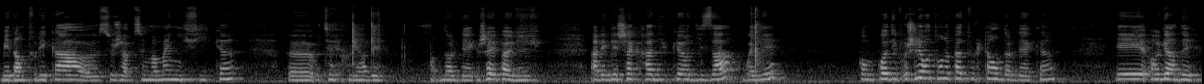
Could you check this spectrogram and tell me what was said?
Mais dans tous les cas, ce jeu absolument magnifique. Euh, regardez, dans le bec, j'avais pas vu. Avec les chakras du cœur d'Isa, vous voyez? Comme quoi, je les retourne pas tout le temps dans. Hein. Et regardez,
